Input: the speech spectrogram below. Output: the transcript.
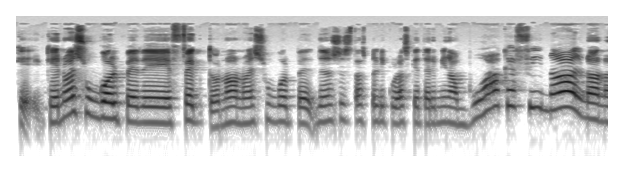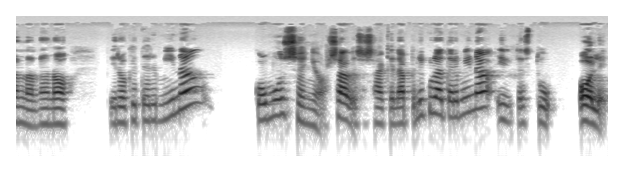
que, no es un golpe de efecto, ¿no? No es un golpe, de estas películas que terminan, ¡buah, qué final! No, no, no, no, no, pero que terminan como un señor, ¿sabes? O sea, que la película termina y dices tú, ole.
